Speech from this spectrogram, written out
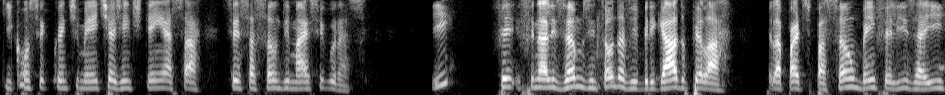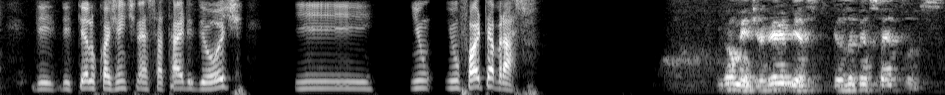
que, consequentemente, a gente tem essa sensação de mais segurança. E finalizamos, então, Davi. Obrigado pela, pela participação, bem feliz aí de, de tê-lo com a gente nessa tarde de hoje. E, e, um, e um forte abraço. Igualmente, eu agradeço. Deus abençoe a todos.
